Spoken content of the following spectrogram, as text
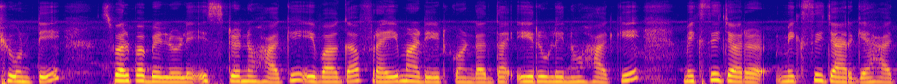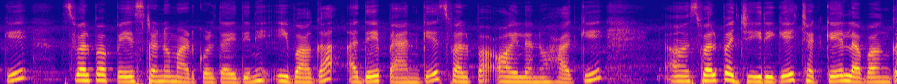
ಶುಂಠಿ, ಸ್ವಲ್ಪ ಬೆಳ್ಳುಳ್ಳಿ ಇಷ್ಟನ್ನು ಹಾಕಿ ಇವಾಗ ಫ್ರೈ ಮಾಡಿ ಇಟ್ಕೊಂಡಂಥ ಈರುಳ್ಳಿನೂ ಹಾಕಿ ಮಿಕ್ಸಿ ಜಾರ್, ಮಿಕ್ಸಿ ಜಾರ್ಗೆ ಹಾಕಿ ಸ್ವಲ್ಪ ಪೇಸ್ಟನ್ನು ಮಾಡ್ಕೊಳ್ತಾ ಇದ್ದೀನಿ. ಇವಾಗ ಅದೇ ಪ್ಯಾನ್ಗೆ ಸ್ವಲ್ಪ ಆಯಿಲನ್ನು ಹಾಕಿ ಸ್ವಲ್ಪ ಜೀರಿಗೆ, ಚಕ್ಕೆ, ಲವಂಗ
